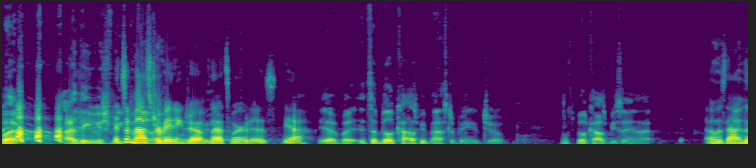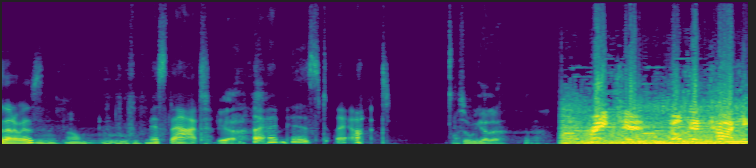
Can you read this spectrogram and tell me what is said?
but I think we should. Be It's a putting it masturbating joke. That's where it is. Yeah. Yeah, but it's a Bill Cosby masturbating joke. What's Bill Cosby saying that? Oh, is that who that was? Mm-hmm. Oh, missed that. Yeah. I missed that. So we gotta. Great kid! Don't get cocky!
